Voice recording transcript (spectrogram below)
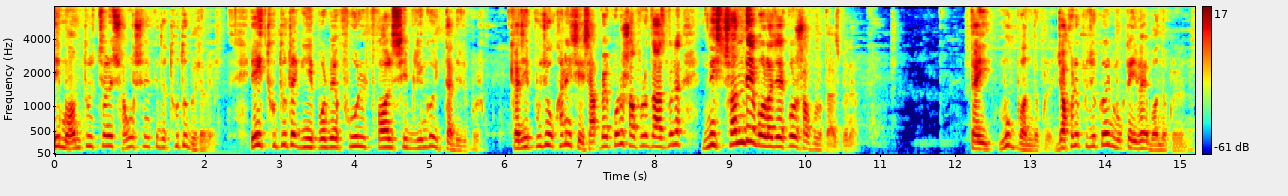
এই মন্ত্র উচ্চারণের সঙ্গে সঙ্গে কিন্তু থুতু বেরোবে। এই থুতুটা গিয়ে পড়বে ফুল, ফল, শিবলিঙ্গ ইত্যাদির উপর। কাজে পুজো ওখানেই শেষ, আপনার কোনো সফলতা আসবে না, নিঃসন্দেহে বলা যায় কোনো সফলতা আসবে না। তাই মুখ বন্ধ করে, যখনই পুজো করেন, মুখটা এইভাবে বন্ধ করে দিন।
